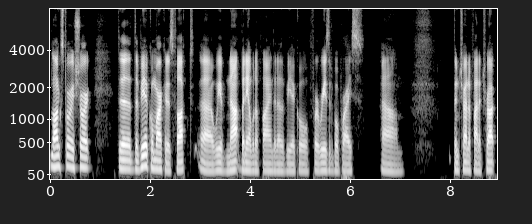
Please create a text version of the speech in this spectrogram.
long story short, the the vehicle market is fucked. Uh, we have not been able to find another vehicle for a reasonable price. Um, been trying to find a truck.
